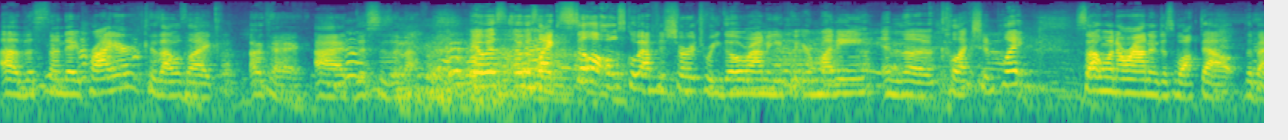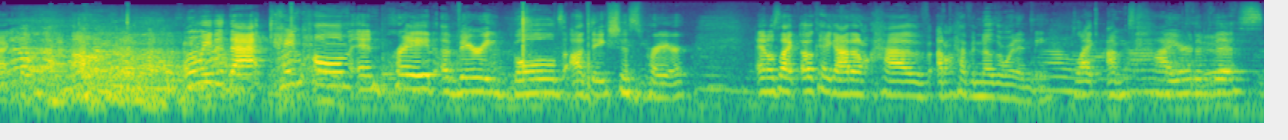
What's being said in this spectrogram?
uh, the Sunday prior because I was like, okay, I, this is enough. It was it was like still an old school Baptist church where you go around and you put your money in the collection plate. So I went around and just walked out the back door. Um, when we did that, came home and prayed a very bold, audacious prayer. And I was like, okay, God, I don't have, I don't have another one in me. Like, I'm tired of this.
